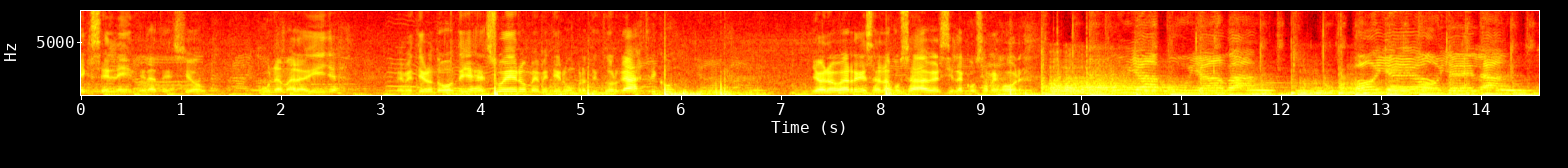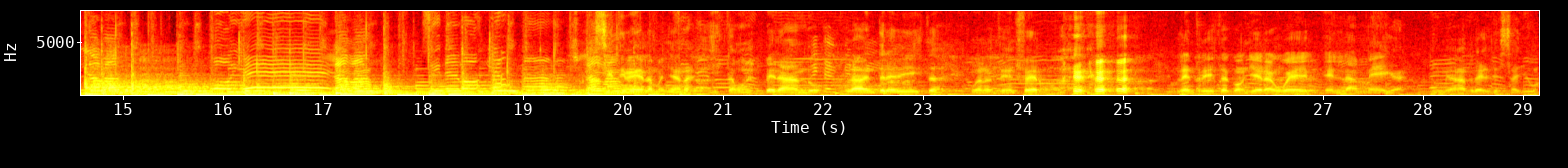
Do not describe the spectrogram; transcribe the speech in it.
Excelente la atención, una maravilla. Me metieron dos botellas de suero, me metieron un protector gástrico. Y ahora voy a regresar a la posada a ver si la cosa mejora. Oye, oye, la, la va. Oye, la va. Si te voy a amar. Son las 7 y media de la mañana y estamos esperando la entrevista. Bueno, estoy enfermo. la entrevista con Gerard Well en la Mega. Y me van a traer el desayuno.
